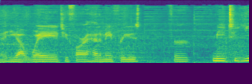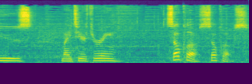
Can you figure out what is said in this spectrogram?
Yeah, he got way too far ahead of me for use for me to use my tier three. So close, so close.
